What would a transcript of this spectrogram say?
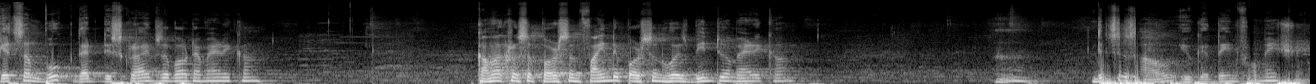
Get some book that describes about America. Come across a person, find a person who has been to America. Huh? This is how you get the information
